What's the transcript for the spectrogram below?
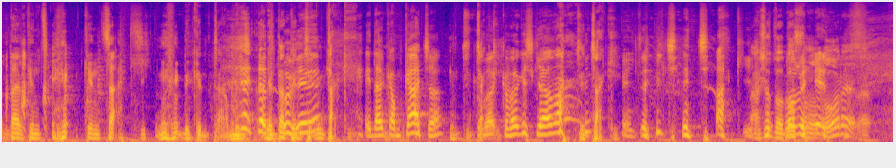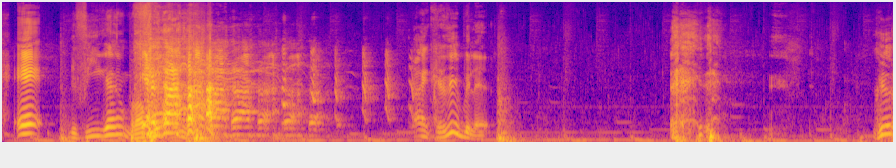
dal Kentucky. Di Kentucky. Da È stato dove in viene? Kentucky. E dal Kamchacha? Kentucky. Com'è, com'è che si chiama? Kentucky. Il il Kentucky. Ha lasciato Va addosso un bene. odore E di figa, proprio. È incredibile. Cosa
